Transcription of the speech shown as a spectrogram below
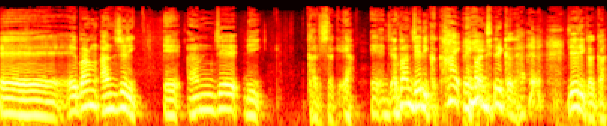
えー、エヴァン・アンジェリ、えー、アンジェリカでしたっけ？いや、えエヴァンジェリカか。はい。エヴァンジェリカが、ジェリカか。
